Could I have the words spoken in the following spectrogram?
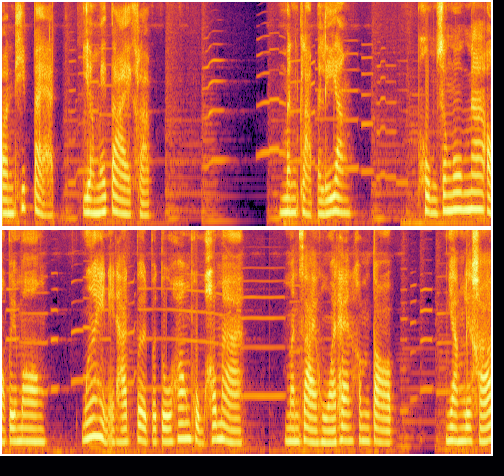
อนที่ 8 ยังไม่ตายครับ มันกลับไปหรือยัง ผมชะโงกหน้าออกไปมอง เมื่อเห็นไอ้ทัศน์เปิดประตูห้องผมเข้ามา มันสายหัวแทนคำตอบ ยังเลยครับ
